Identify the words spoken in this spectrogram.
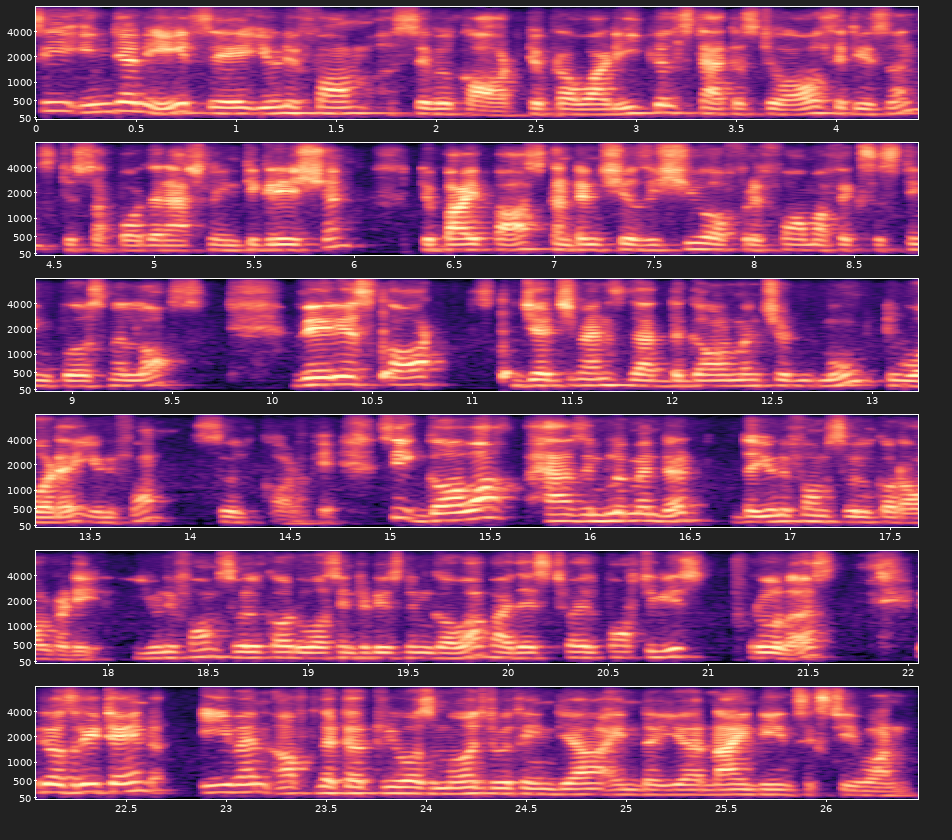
See, India needs a uniform civil code to provide equal status to all citizens, to support the national integration, to bypass contentious issue of reform of existing personal laws, various court judgments that the government should move toward a uniform civil code. Okay. See, Goa has implemented the uniform civil code already. Uniform civil code was introduced in Goa by the erstwhile Portuguese rulers. It was retained even after the territory was merged with India in the year 1961.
